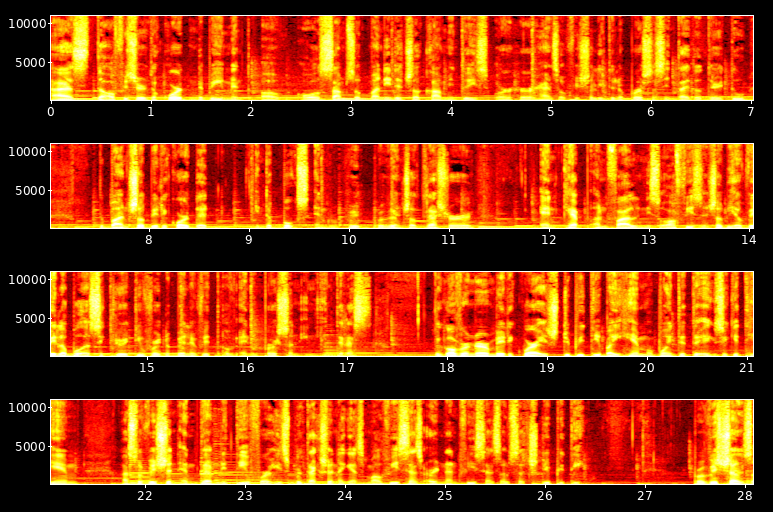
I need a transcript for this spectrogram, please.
as the officer of the court in the payment of all sums of money that shall come into his or her hands officially to the persons entitled thereto. The bond shall be recorded in the books and provincial treasurer and kept on file in his office and shall be available as security for the benefit of any person in interest. The governor may require each deputy by him appointed to execute him a sufficient indemnity for his protection against malfeasance or nonfeasance of such deputy. Provisions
